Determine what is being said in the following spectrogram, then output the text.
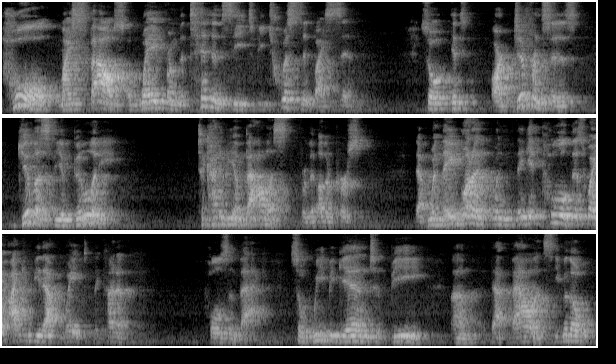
pull my spouse away from the tendency to be twisted by sin. So it's our differences give us the ability to kind of be a ballast for the other person. That when they want to, when they get pulled this way, I can be that weight that kind of pulls them back. So we begin to be um, that balance, even though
